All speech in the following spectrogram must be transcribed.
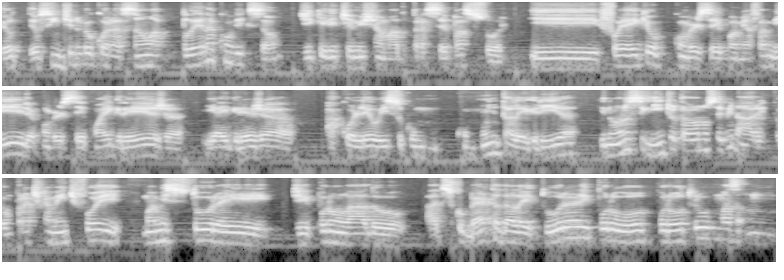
eu, eu, senti no meu coração a plena convicção de que ele tinha me chamado para ser pastor. E foi aí que eu conversei com a minha família, conversei com a igreja, e a igreja acolheu isso com, com muita alegria. E no ano seguinte eu estava no seminário, então praticamente foi uma mistura aí de, por um lado, a descoberta da leitura e, por, o, por outro, uma, um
